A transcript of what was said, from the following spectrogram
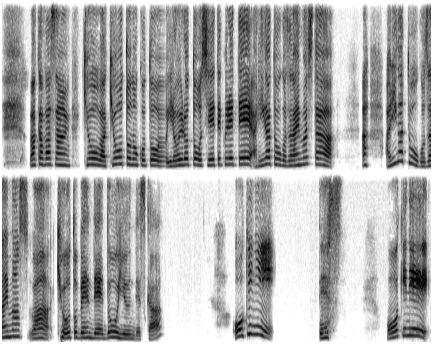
若葉さん、今日は京都のことをいろいろと教えてくれてありがとうございました。あ、ありがとうございますは、京都弁でどう言うんですか？う。おおきにです。おおきに。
